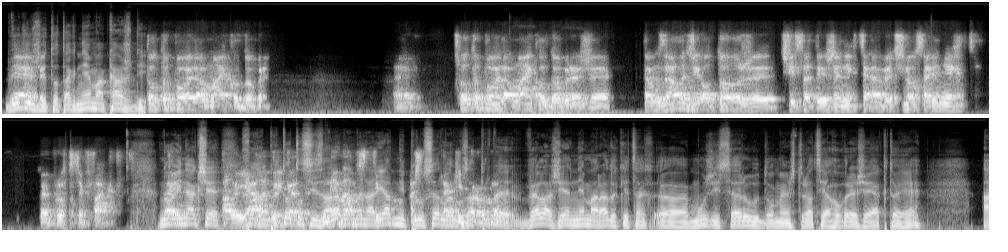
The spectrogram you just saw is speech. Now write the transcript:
Vidíš, že to tak nemá každý. Toto povedal Michael dobre. Toto povedal Michael dobre, že tam záleží od toho, že či sa tej žene chce a väčšinou sa jej nechce. To je proste fakt. No Hej. inakšie, Ale ja chlapi, toto si zarábame na riadny prúser, lebo za prvé, veľa žien nemá rado, keď sa uh, muži serú do menštruácie a hovoria, že jak to je. A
